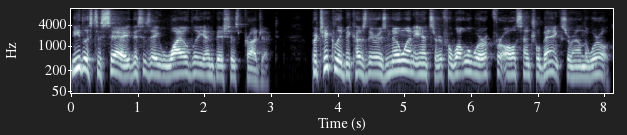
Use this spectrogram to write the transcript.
Needless to say, this is a wildly ambitious project, particularly because there is no one answer for what will work for all central banks around the world.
